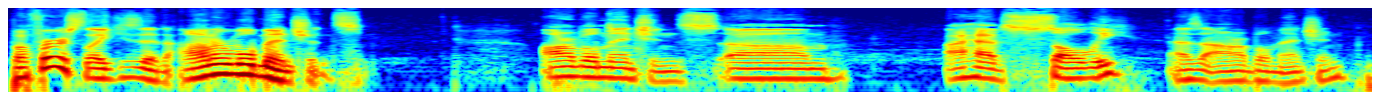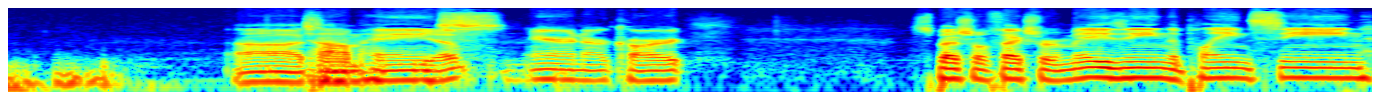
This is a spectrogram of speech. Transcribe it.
but first, like you said, honorable mentions. Honorable mentions. Um, I have Sully as an honorable mention. Uh, Tom, Tom, Hanks, Aaron Eckhart. Special effects were amazing. The plane scene,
